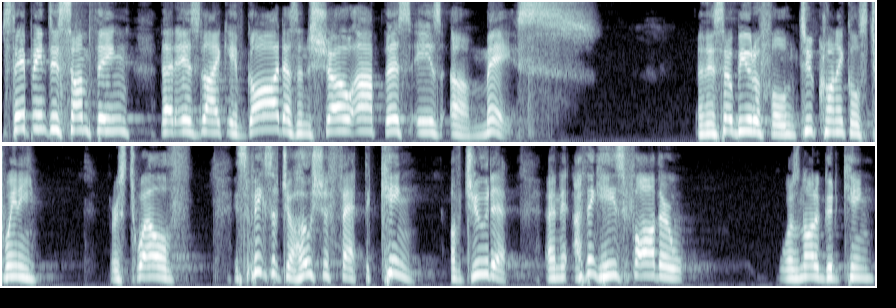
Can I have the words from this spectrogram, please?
Step into something that is like, if God doesn't show up, this is a mess. And they're so beautiful. In 2 Chronicles 20, verse 12, it speaks of Jehoshaphat, the king of Judah. And I think his father was not a good king.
